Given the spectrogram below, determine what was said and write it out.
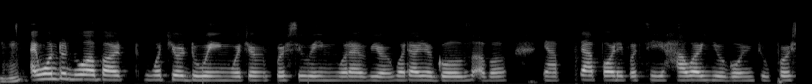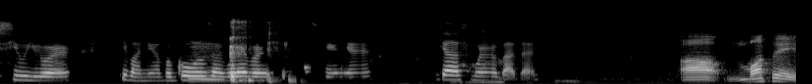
Mhm. I want to know about what you're doing, what you're pursuing, what are your what are your goals अब यहाँ त्यहाँ पढेपछि how are you going to pursue your के भन्ने अब goals or Hmm. whatever in Australia. Tell us more about that. अँ, म चाहिँ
